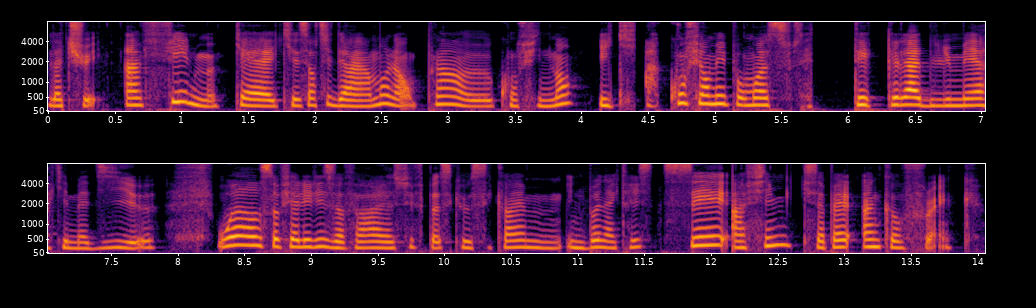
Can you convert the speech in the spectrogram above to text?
l'a tué. Un film qui, est sorti derrière moi là en plein confinement et qui a confirmé pour moi cette éclat de lumière qui m'a dit euh, Well, Sophia Lillis va falloir la suivre parce que c'est quand même une bonne actrice. C'est un film qui s'appelle Uncle Frank.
